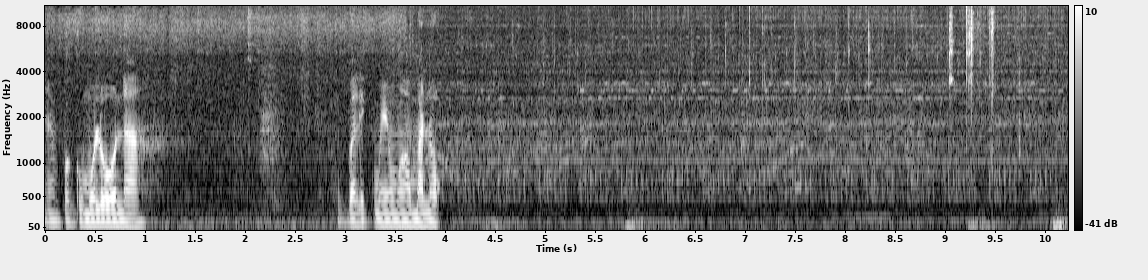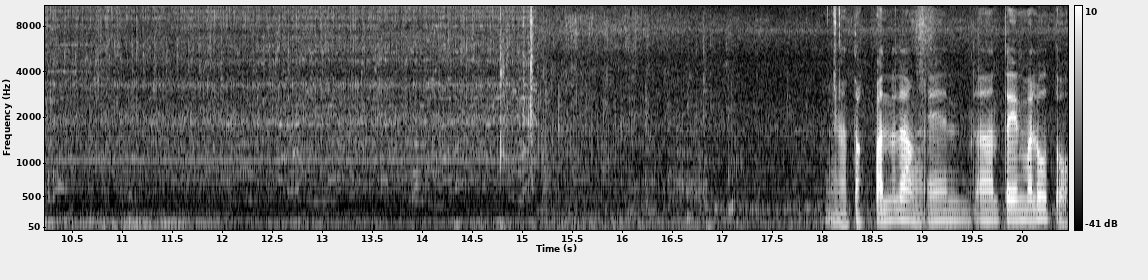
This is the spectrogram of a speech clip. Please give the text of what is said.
Ayan, pag kumulo na, ibalik mo yung mga manok. Ayan, takpan na lang and antayin maluto.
